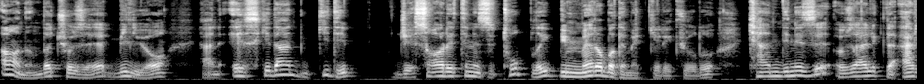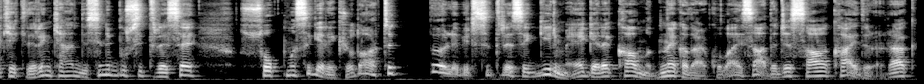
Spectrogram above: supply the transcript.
anında çözebiliyor. Yani eskiden gidip cesaretinizi toplayıp bir merhaba demek gerekiyordu. Kendinizi özellikle erkeklerin kendisini bu strese sokması gerekiyordu. Artık böyle bir strese girmeye gerek kalmadı. Ne kadar kolay sadece sağa kaydırarak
